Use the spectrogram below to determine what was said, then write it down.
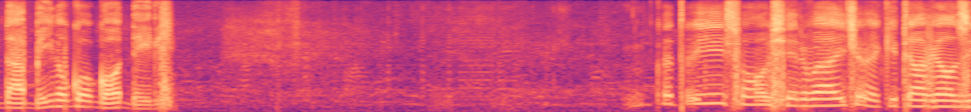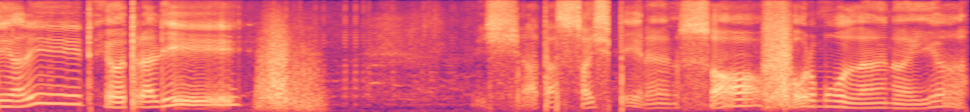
dar bem no gogó dele. Enquanto isso, vamos observar aí. Deixa eu ver aqui. Tem um aviãozinho ali, tem outro ali. Vixe, ela tá só esperando, só formulando aí, ó.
